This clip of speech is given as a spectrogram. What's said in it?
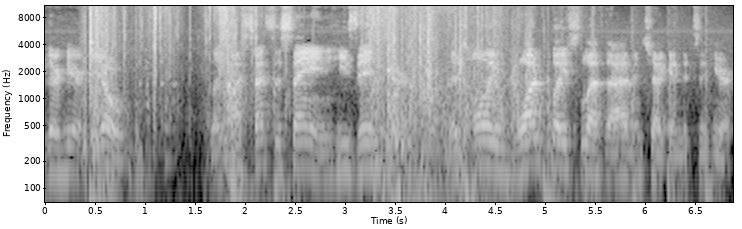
Neither here. Yo, like my sense is saying he's in here. There's only one place left I haven't checked, and it's in here.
